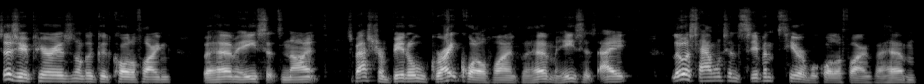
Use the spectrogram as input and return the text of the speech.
Sergio Perez not a good qualifying for him. He sits 9th. Sebastian Vettel, great qualifying for him. He sits 8th. Lewis Hamilton, 7th, terrible qualifying for him.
